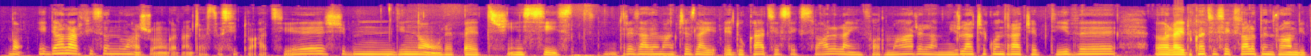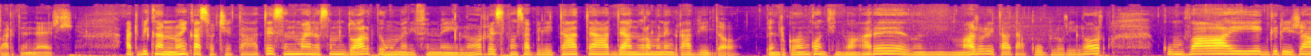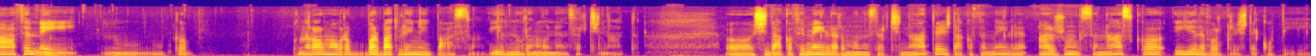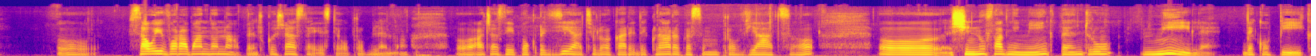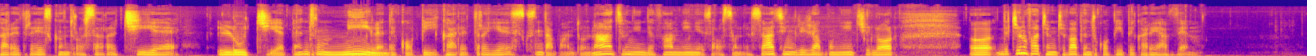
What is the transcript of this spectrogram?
Bun, ideal ar fi să nu ajungă în această situație și, din nou, repet și insist, trebuie să avem acces la educație sexuală, la informare, la mijloace contraceptive, uh, la educație sexuală pentru ambii parteneri. Ar trebui ca noi, ca societate, să nu mai lăsăm doar pe umerii femeilor responsabilitatea de a nu rămâne gravidă. Pentru că, în continuare, în majoritatea cuplurilor, cumva e grija femeii. Că Până la urmă, bărbatului nu-i pasă. El nu rămâne însărcinat. Uh, și dacă femeile rămân însărcinate și dacă femeile ajung să nască, ele vor crește copiii. Uh, sau îi vor abandona, pentru că și asta este o problemă. Uh, această ipocrizie a celor care declară că sunt pro-viață uh, și nu fac nimic pentru miile de copii care trăiesc într-o sărăcie lucie pentru miile de copii care trăiesc, sunt abandonați unii de familie sau sunt lăsați în grija bunicilor. Uh, de ce nu facem ceva pentru copiii pe care îi avem?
